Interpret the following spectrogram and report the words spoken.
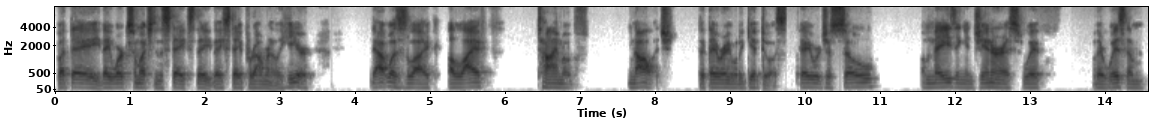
but they they work so much in the states they they stay predominantly here. That was like a lifetime of knowledge that they were able to give to us. They were just so amazing and generous with their wisdom,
